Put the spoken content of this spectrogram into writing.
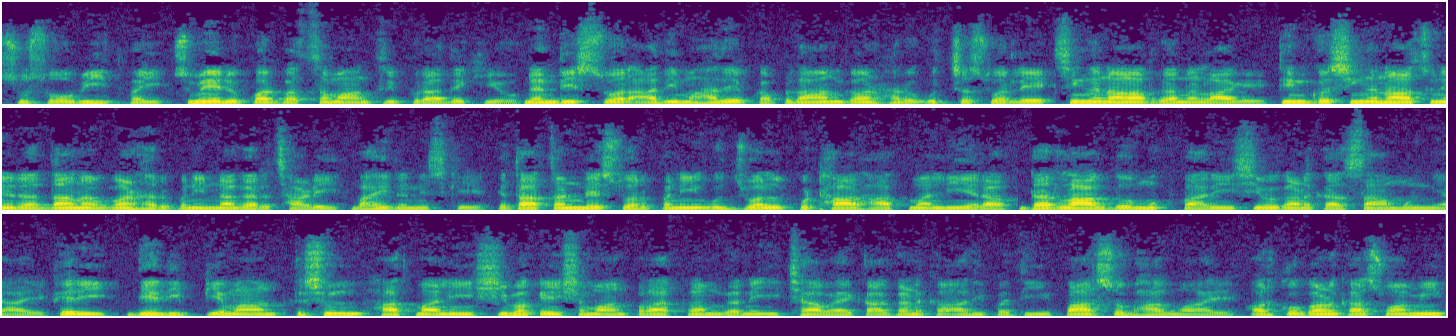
सुशोभित भई सुमेरु पर्वत समान त्रिपुरा देखियो। नन्दीश्वर आदि महादेवका प्रधान गणहरू उच्च स्वरले सिंहनाद गर्न लागे। तिनको सिंहनाद सुनेर दानव गणहरू पनि नगर छाडी बाहिर निस्के। यता चण्डेश्वर पनि उज्जवल कुठार हातमा लिएर डरलाग्दो मुख पारी शिवगणका सामुन्य आए। फेरि देदीप्यमान त्रिशूल हातमा लिई शिवकै समान पराक्रम गर्ने इच्छा भएका गणका अधिपति पार्श्व भागमा आए। अर्को गणका स्वामी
